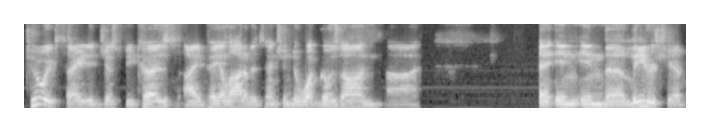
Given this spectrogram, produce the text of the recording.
too excited just because I pay a lot of attention to what goes on. Uh, in in the leadership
